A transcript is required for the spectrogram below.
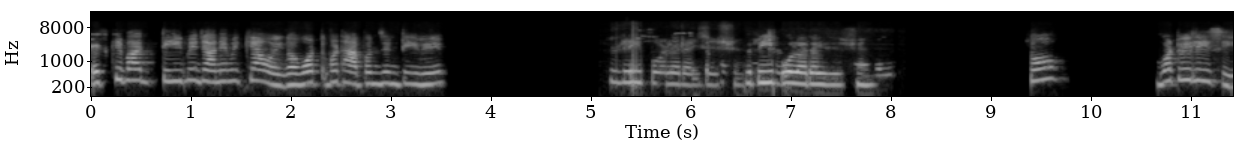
इसके बाद टी में जाने में क्या होएगा? What what happens in T wave repolarization repolarization so what will he see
